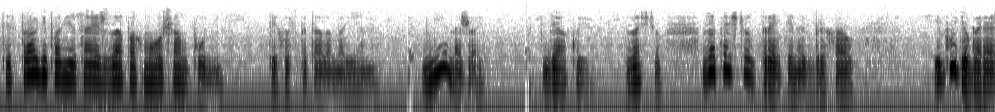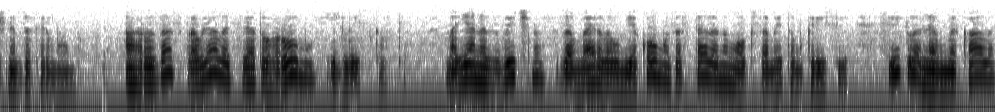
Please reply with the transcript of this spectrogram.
Ти справді пам'ятаєш запах мого шампуню? тихо спитала Мар'яна. Ні, на жаль. Дякую. За що? За те, що втретє не збрехав. І будь обережним за кермом. А гроза справляла свято грому і блискавки. Мар'яна звично завмерла у м'якому, застеленому оксамитом кріслі. Світла не вмикала,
